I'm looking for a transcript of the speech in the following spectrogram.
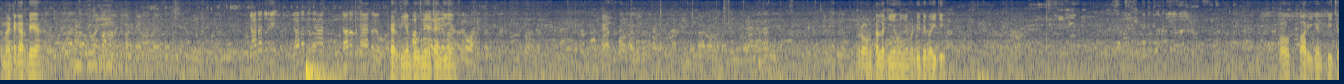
ਕਮੈਂਟ ਕਰਦੇ ਆ। ਜ਼ਿਆਦਾ ਤੁਸੀਂ ਜ਼ਿਆਦਾ ਤੁਸੀਂ ਜ਼ਿਆਦਾ ਤੁਸੀਂ ਐ ਕਰਿਓ। ਫਿਰਦੀਆਂ ਬੂਰੀਆਂ ਚੰਗੀਆਂ। ਰੌਣਕਾਂ ਲੱਗੀਆਂ ਹੋਈਆਂ ਮੰਡੀ ਤੇ ਬਾਈ ਜੀ। ਬਹੁਤ ਭਾਰੀ ਗਿਣਤੀ ਚ।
